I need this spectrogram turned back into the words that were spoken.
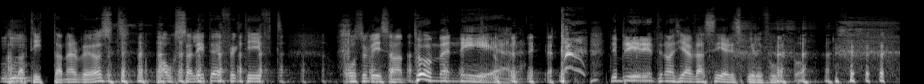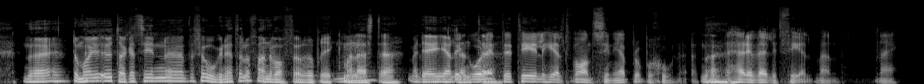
Alla Mm. tittar nervöst, pausar lite effektivt och så visar han tummen ner. Det blir inte något jävla seriespel i fotboll. Nej, de har ju utökat sin eh, befogenhet eller vad fan det var för rubrik man Mm. läste. Men det gällde Det går inte. inte till helt vansinniga proportioner. Nej. Det här är väldigt fel, men nej.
